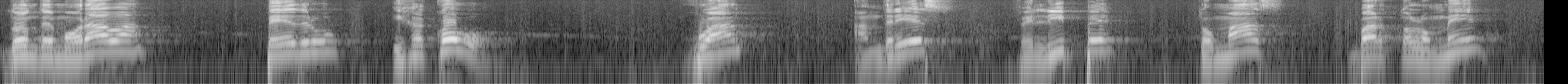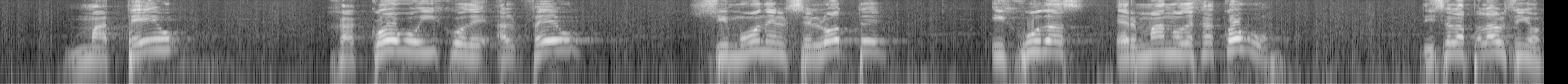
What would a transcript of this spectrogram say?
donde moraba Pedro y Jacobo, Juan, Andrés, Felipe, Tomás, Bartolomé, Mateo, Jacobo, hijo de Alfeo, Simón el celote y Judas, hermano de Jacobo. Dice la palabra del Señor.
